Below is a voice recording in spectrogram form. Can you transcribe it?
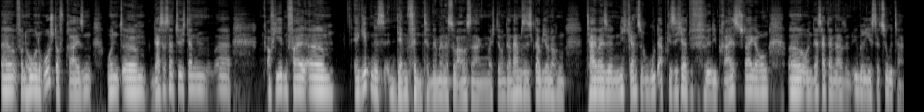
äh, von hohen Rohstoffpreisen und ähm, das ist natürlich dann äh, auf jeden Fall ähm, ergebnisdämpfend, wenn man das so aussagen möchte. Und dann haben sie sich, glaube ich, auch noch ein teilweise nicht ganz so gut abgesichert für die Preissteigerung äh, und das hat dann also ein Übriges dazu getan.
